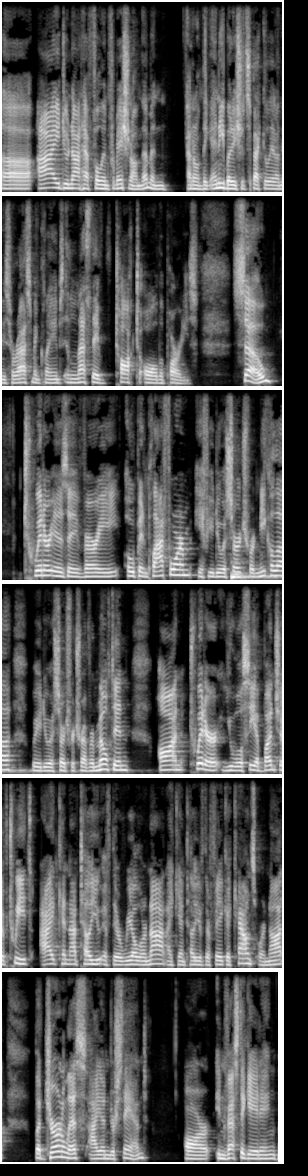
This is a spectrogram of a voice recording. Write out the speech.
uh, I do not have full information on them, and I don't think anybody should speculate on these harassment claims unless they've talked to all the parties. So, Twitter is a very open platform. If you do a search for Nikola or you do a search for Trevor Milton on Twitter, you will see a bunch of tweets. I cannot tell you if they're real or not. I can't tell you if they're fake accounts or not. But journalists, I understand, are investigating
